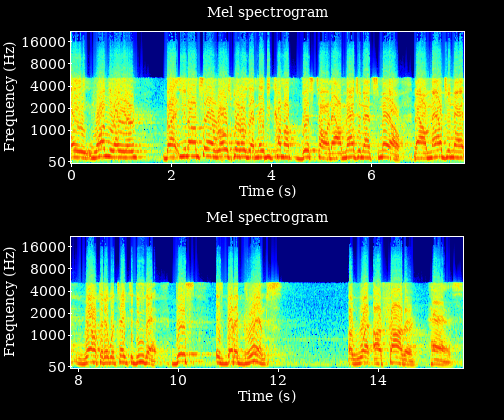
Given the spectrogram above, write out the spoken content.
a one layer but you know what I'm saying? Rose petals that maybe come up this tall. Now imagine that smell. Now imagine that wealth that it would take to do that. This is but a glimpse of what our Father has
